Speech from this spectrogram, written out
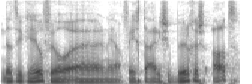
dat ik heel veel nou ja, vegetarische burgers at.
